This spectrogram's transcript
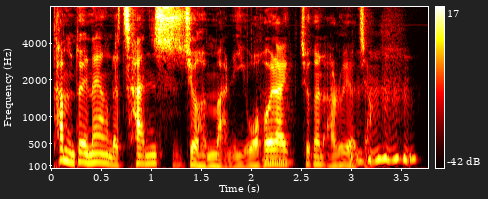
他们对那样的餐食就很满意。我回来就跟阿瑞尔讲。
